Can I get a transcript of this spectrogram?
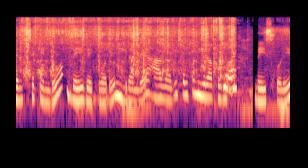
ಎರಡು ಸೆಕೆಂಡು ಬೇಯಬೇಕು ಅದು ನೀರಲ್ಲೇ. ಹಾಗಾಗಿ ಸ್ವಲ್ಪ ನೀರು ಹಾಕೋದು. ಬೇಯಿಸ್ಕೊಳ್ಳಿ.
